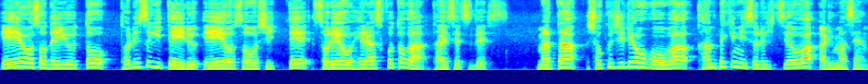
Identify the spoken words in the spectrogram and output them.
栄養素で言うと摂りすぎている栄養素を知ってそれを減らすことが大切です。また食事療法は完璧にする必要はありません。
